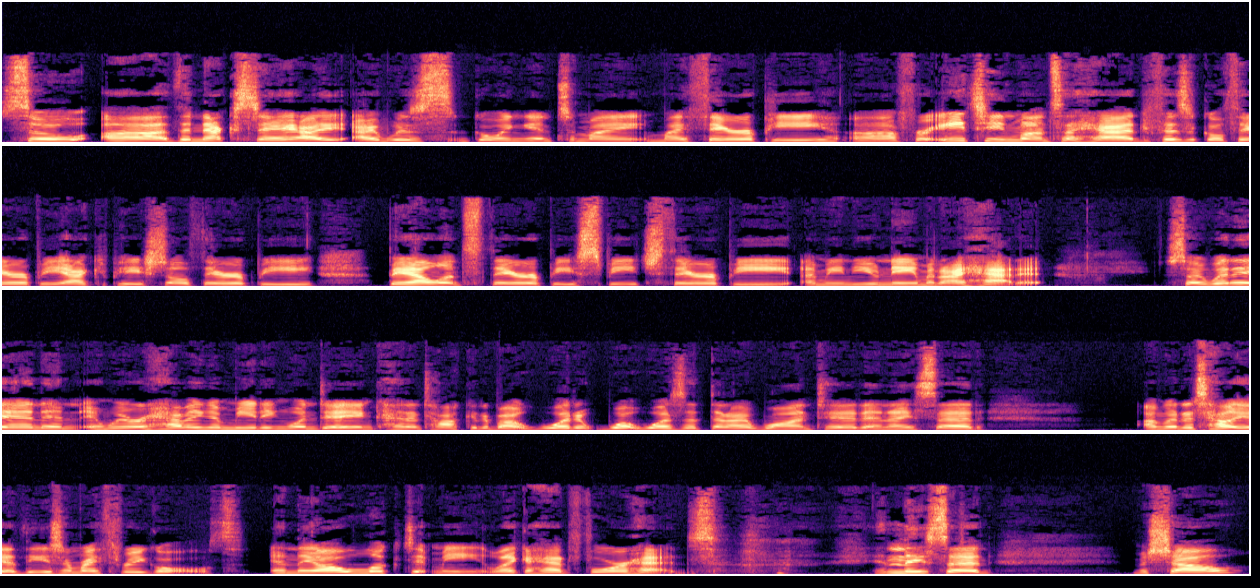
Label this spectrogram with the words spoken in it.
So uh, the next day, I, I was going into my my therapy. Uh, for 18 months, I had physical therapy, occupational therapy, balance therapy, speech therapy. I mean, you name it, I had it. So I went in and, and we were having a meeting one day and kind of talking about what what was it that I wanted. And I said, I'm going to tell you, these are my three goals. And they all looked at me like I had four heads. and they said, Michelle,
